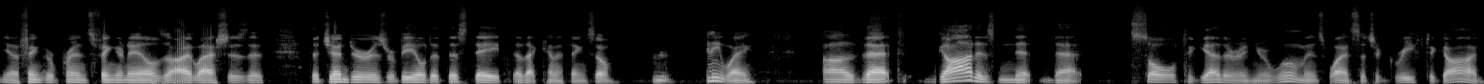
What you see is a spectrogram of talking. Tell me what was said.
you know fingerprints, fingernails, eyelashes. That the gender is revealed at this date, uh, that kind of thing. So Mm. anyway, uh, that God has knit that soul together in your womb, and it's why it's such a grief to God.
